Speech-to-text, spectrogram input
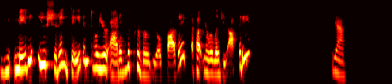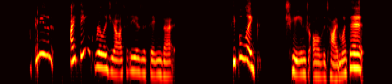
maybe you shouldn't date until you're out of the proverbial closet about your religiosity. Yeah. I mean, I think religiosity is a thing that people like change all the time with it.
